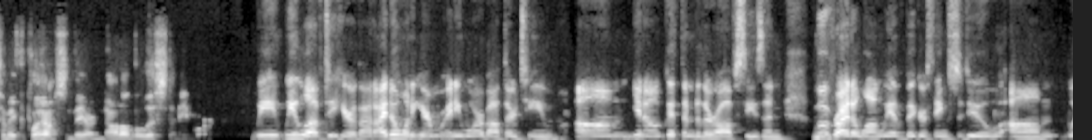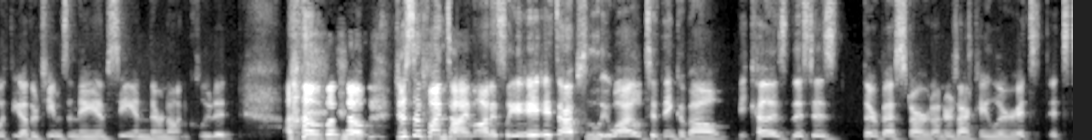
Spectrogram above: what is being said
to, make the playoffs, and they are not on the list anymore. We we love to hear that. I don't want to hear any more about their team. Um, you know, get them to their off season, move right along. We have bigger things to do um, with the other teams in the AFC, and they're not included. Uh, but no, just a fun time. Honestly, it, it's absolutely wild to think about because this is their best start under Zac Taylor. It's it's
